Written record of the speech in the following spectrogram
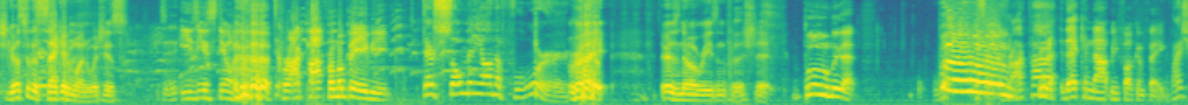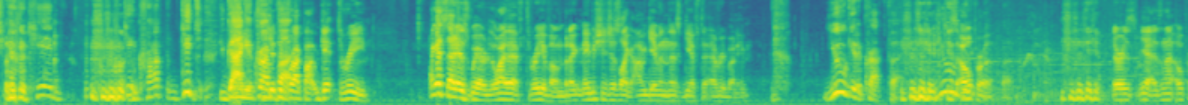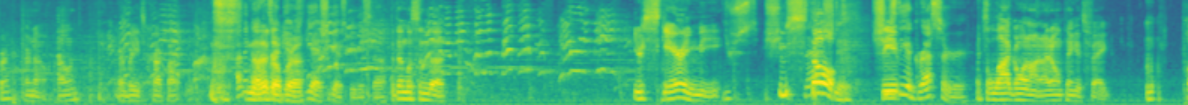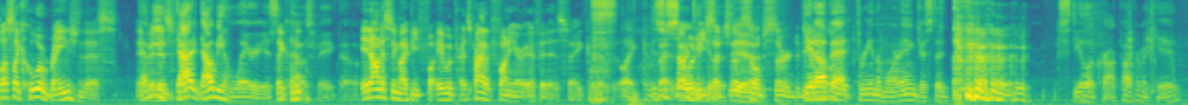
She goes for the second one, which is It's easy as stealing a crock pot from a baby. there's so many on the floor. right. There's no reason for this shit. Boom! Look at that. Boom! it a crock pot? Dude, that cannot be fucking fake. Why should get the kid getting crock? Get you gotta get crock Get pot. the crock pot. Get three. I guess that is weird. Why they have three of them? But like, maybe she's just like, I'm giving this gift to everybody. You get a crock pot. You She's Oprah. there is, yeah, isn't that Oprah or no, Ellen? Everybody eats a crock pot. I think no, that's Oprah Oprah. Gives, yeah, she gives people stuff. But then listen to. You're scaring me. You, s- she You snatched stole. it. She's See- the aggressor. It's a lot going on. I don't think it's fake. Plus, like, who arranged this? If That'd it be, is fake. that that would be hilarious Like, if that was fake though. It honestly might be. Fu- it would. It's probably funnier if it is fake. 'cause, Like, because It's that, just so that would be ridiculous. such. That's so absurd to be Get able up to, at three in the morning just to like- steal a crock pot from a kid.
